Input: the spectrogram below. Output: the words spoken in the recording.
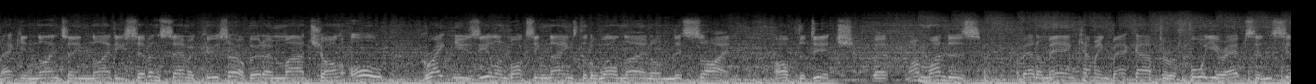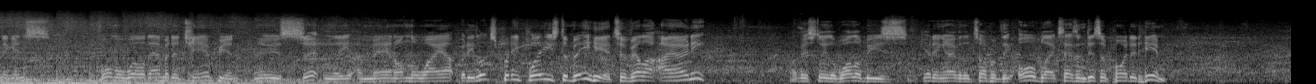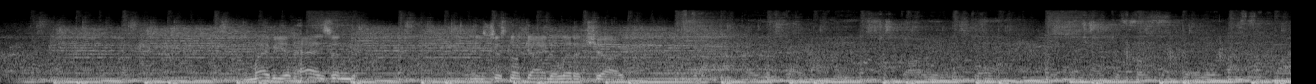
back in 1997. Sam Aokuso, Alberto Marchong, all great New Zealand boxing names that are well known on this side of the ditch. But one wonders about a man coming back after a four-year absence in against former world amateur champion, who's certainly a man on the way up. But he looks pretty pleased to be here. Tauvela Ioane Obviously, the Wallabies getting over the top of the All Blacks hasn't disappointed him. Maybe it has, and he's just not going to let it show.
